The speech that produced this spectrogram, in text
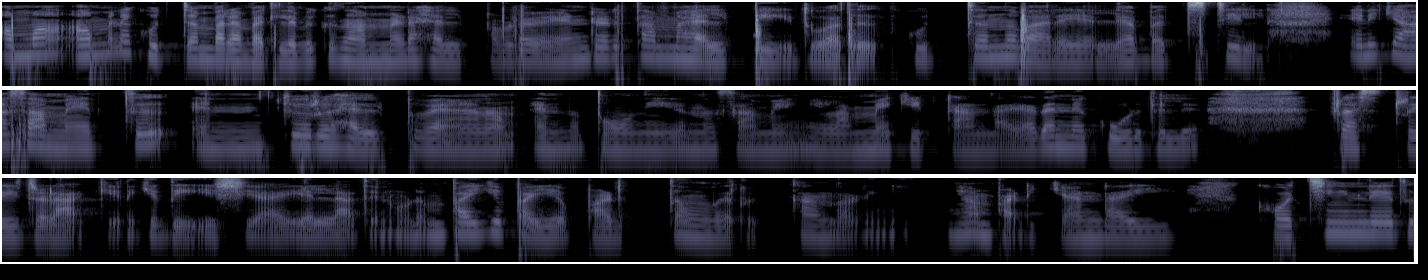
അമ്മ അമ്മനെ കുറ്റം പറയാൻ പറ്റില്ല. ബിക്കോസ് അമ്മയുടെ ഹെൽപ്പ് അവിടെ വേണ്ടടുത്ത് അമ്മ ഹെൽപ്പ് ചെയ്തു. അത് കുറ്റമെന്ന് പറയല്ല. ബട്ട് സ്റ്റിൽ എനിക്ക് ആ സമയത്ത് എനിക്കൊരു ഹെൽപ്പ് വേണം എന്ന് തോന്നിയിരുന്ന സമയങ്ങളിൽ അമ്മയെ കിട്ടാണ്ടായി. അതെന്നെ കൂടുതൽ ഫ്രസ്ട്രേറ്റഡ് ആക്കി. എനിക്ക് ദേഷ്യമായി എല്ലാത്തിനോടും പയ്യെ പയ്യെ പഠിത്തം വെറുക്കാൻ തുടങ്ങി. ഞാൻ പഠിക്കാണ്ടായി. കോച്ചിങ്ങിന്റേത്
